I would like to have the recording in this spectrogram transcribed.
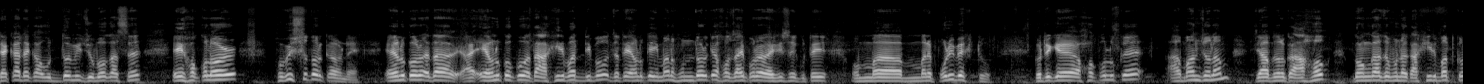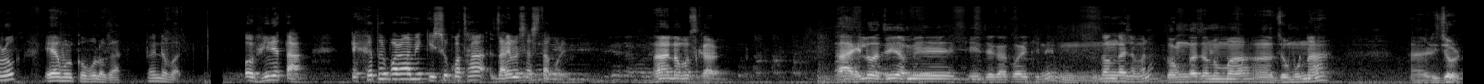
ডেকা ডেকা উদ্যমী যুৱক আছে। এইসকলৰ ভৱিষ্যতৰ কাৰণে এওঁলোকৰ এটা এওঁলোককো এটা আশীৰ্বাদ দিব যাতে এওঁলোকে ইমান সুন্দৰকৈ সজাই পৰাই ৰাখিছে গোটেই মানে পৰিৱেশটো। গতিকে সকলোকে আহ্বান জনাম যে আপোনালোকে আহক গংগা যমুনাক আশীৰ্বাদ কৰক এয়া মোৰ ক'ব লগা। ধন্যবাদ। অভিনেতা তেখেতৰ পৰা আমি কিছু কথা জানিবলৈ চেষ্টা কৰিম। হয় নমস্কাৰ। আহিলোঁ আজি আমি কি জেগা কয় এইখিনি গংগা যমুনা। গংগা যমুনা যমুনা ৰিজৰ্ট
